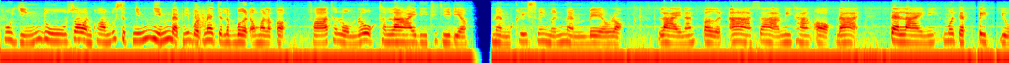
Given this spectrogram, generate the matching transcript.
ผู้หญิงดูซ่อนความรู้สึกยิ้มยิ้มๆแบบนี้บทแม่จะระเบิดออกมาแล้วก็ฟ้าถล่มโลกทลายดีทีทีเดียวแหม่มคริสไม่เหมือนแหม่มเบลหรอก ลายนั้นเปิดอ้าซ่ามีทางออกได้ แต่ลายนี้มัวแต่ปิดอยู่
